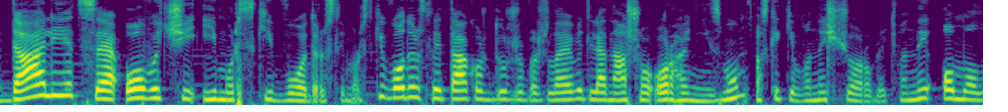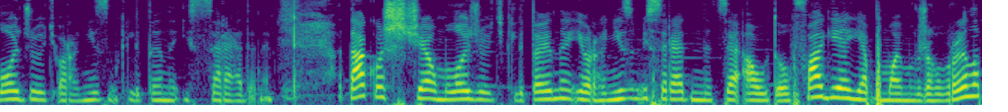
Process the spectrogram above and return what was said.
Далі це овочі і морські водорослі. Морські водорослі також дуже важливі для нашого організму, оскільки вони що роблять? Вони омолоджують організм клітини із середини. Також ще омолоджують клітини і організм із середини. Це аутофагія. Я, по-моєму, вже говорила.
